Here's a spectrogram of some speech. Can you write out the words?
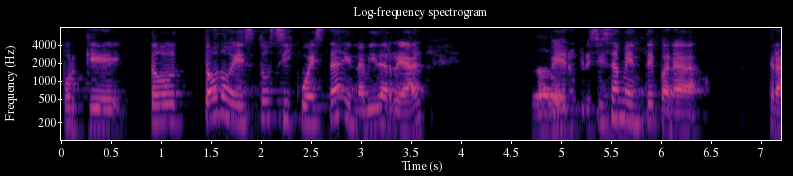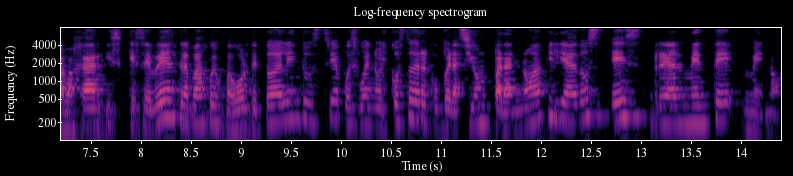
porque todo, todo esto sí cuesta en la vida real, pero precisamente para trabajar y que se vea el trabajo en favor de toda la industria, pues bueno, el costo de recuperación para no afiliados es realmente menor.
